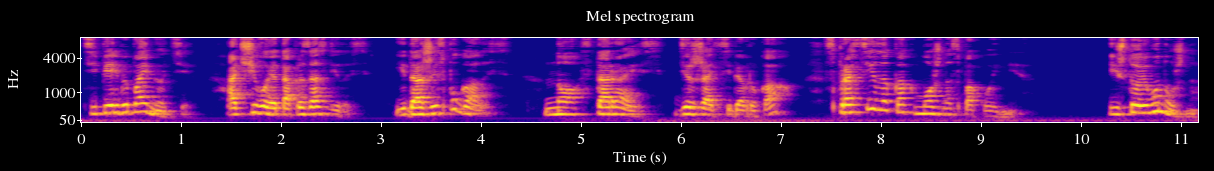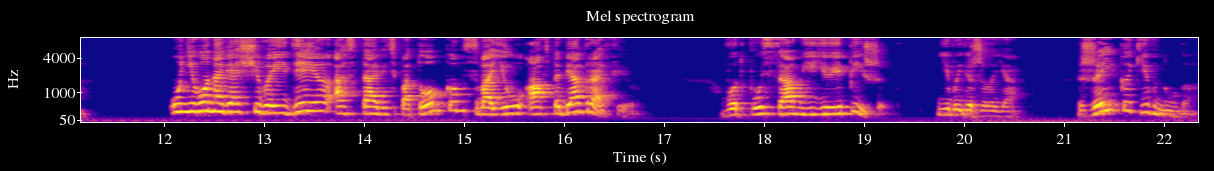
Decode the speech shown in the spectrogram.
Теперь вы поймете, отчего я так разозлилась и даже испугалась. Но, стараясь держать себя в руках, спросила как можно спокойнее. И что ему нужно? У него навязчивая идея оставить потомкам свою автобиографию. Вот пусть сам ее и пишет не выдержала я. Женька кивнула,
